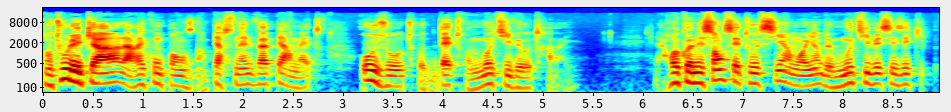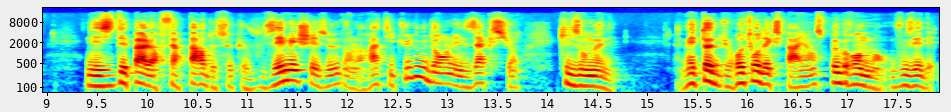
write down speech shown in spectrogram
Dans tous les cas, la récompense d'un personnel va permettre aux autres d'être motivés au travail. La reconnaissance est aussi un moyen de motiver ses équipes. N'hésitez pas à leur faire part de ce que vous aimez chez eux dans leur attitude ou dans les actions qu'ils ont menées. La méthode du retour d'expérience peut grandement vous aider.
